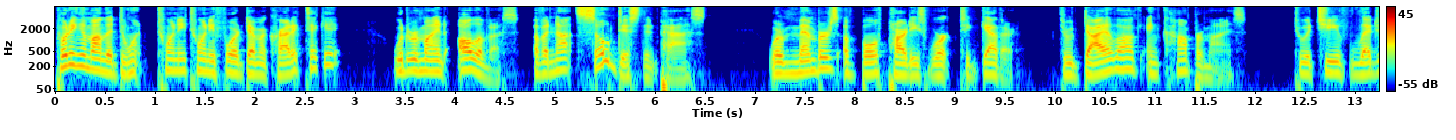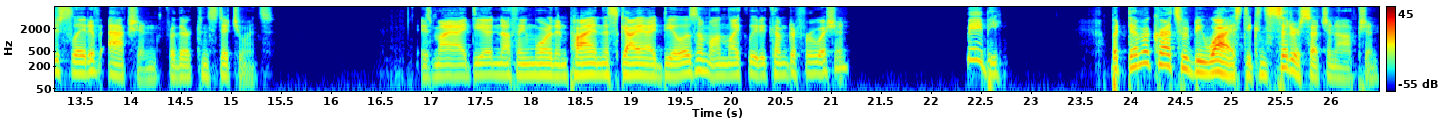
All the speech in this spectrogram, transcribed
Putting him on the 2024 Democratic ticket would remind all of us of a not so distant past where members of both parties worked together through dialogue and compromise to achieve legislative action for their constituents. Is my idea nothing more than pie in the sky idealism unlikely to come to fruition? Maybe. But Democrats would be wise to consider such an option,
